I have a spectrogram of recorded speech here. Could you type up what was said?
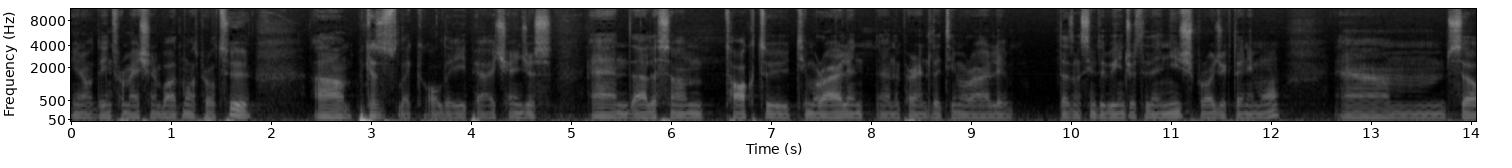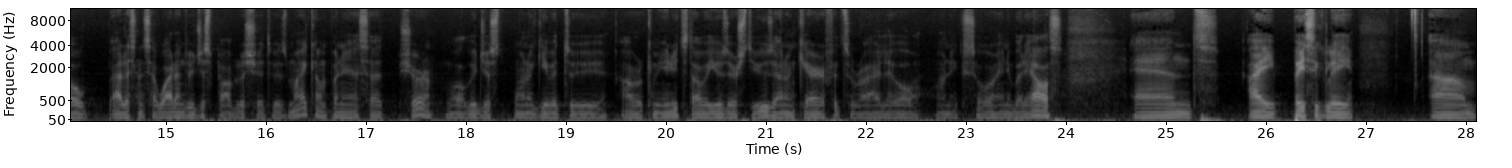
you know, the information about mod Perl 2, um, because like all the API changes. And Allison talked to Tim O'Reilly, and, and apparently Tim O'Reilly doesn't seem to be interested in niche project anymore. Um, so Allison said, "Why don't we just publish it with my company?" I said, "Sure. Well, we just want to give it to our community, to our users to use. I don't care if it's O'Reilly or Onyx or anybody else." And I basically um,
